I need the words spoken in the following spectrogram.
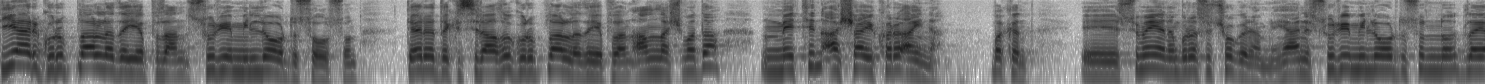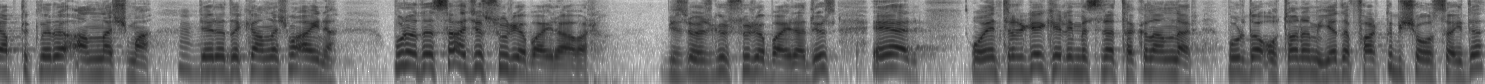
Diğer gruplarla da yapılan Suriye Milli Ordusu olsun, Dere'deki silahlı gruplarla da yapılan anlaşmada metin aşağı yukarı aynı. Bakın e, Sümeyye Hanım burası çok önemli. Yani Suriye Milli Ordusu'yla yaptıkları anlaşma, Dere'deki anlaşma aynı. Burada sadece Suriye bayrağı var. Biz Özgür Suriye bayrağı diyoruz. Eğer o enterge kelimesine takılanlar burada otonomi ya da farklı bir şey olsaydı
